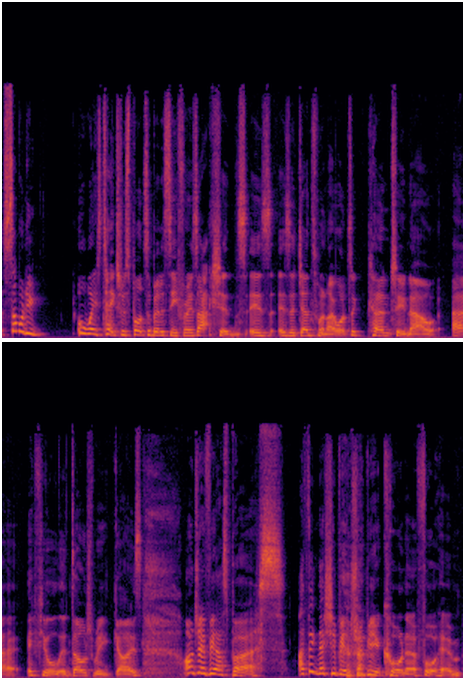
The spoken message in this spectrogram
Someone who always takes responsibility for his actions is is a gentleman I want to turn to now. Uh, if you'll indulge me, guys, Andre Villas-Boas. I think there should be a tribute corner for him.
